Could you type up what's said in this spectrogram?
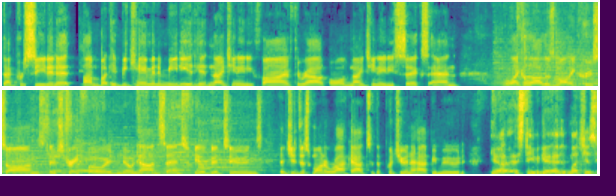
that preceded it. Um, but it became an immediate hit in 1985 throughout all of 1986. And like a lot of those Motley Crue songs, they're straightforward, no nonsense, feel good tunes that you just want to rock out to, that put you in a happy mood. Yeah, Steve. Again, as much as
